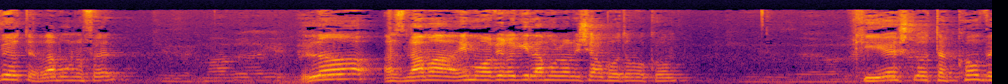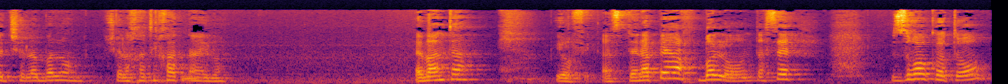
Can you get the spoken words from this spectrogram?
ביותר. למה הוא נופל? כי זה כמו אוויר רגיל. לא. אז למה, אם הוא אוויר רגיל, למה הוא לא נשאר באותו מקום? כי יש לו את הכובד של הבלון, של החתיכת ניילון. הבנת? יופי. אז תנפח בלון, תעשה, זרוק אותו,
